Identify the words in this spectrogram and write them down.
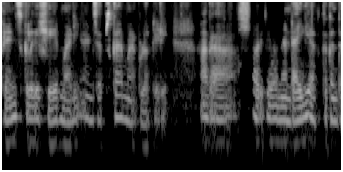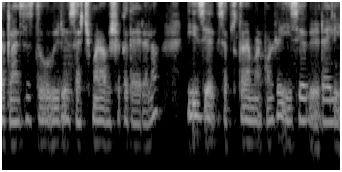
ಫ್ರೆಂಡ್ಸ್ಗಳಿಗೆ ಶೇರ್ ಮಾಡಿ ಆ್ಯಂಡ್ ಸಬ್ಸ್ಕ್ರೈಬ್ ಮಾಡ್ಕೊಳ್ಳೋಕೆ ಹೇಳಿ. ಆಗ ಅವರಿಗೆ ನಾನು ಡೈಲಿ ಆಗ್ತಕ್ಕಂಥ ಕ್ಲಾಸಸ್ದು ವೀಡಿಯೋ ಸರ್ಚ್ ಮಾಡೋ ಅವಶ್ಯಕತೆ ಇರೋಲ್ಲ. ಈಸಿಯಾಗಿ ಸಬ್ಸ್ಕ್ರೈಬ್ ಮಾಡಿಕೊಂಡ್ರೆ ಈಸಿಯಾಗಿ ಡೈಲಿ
